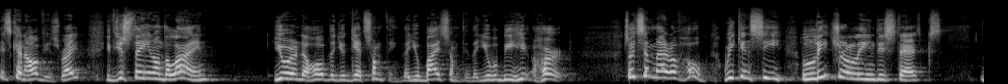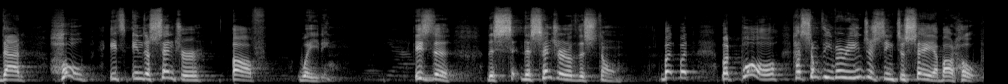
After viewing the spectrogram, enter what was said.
It's kind of obvious, right? If you're staying on the line, you're in the hope that you get something, that you buy something, that you will be hurt. So it's a matter of hope. We can see literally in this text that hope is in the center of waiting. Yeah. It's the, the, the center of the stone. But, but, but Paul has something very interesting to say about hope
